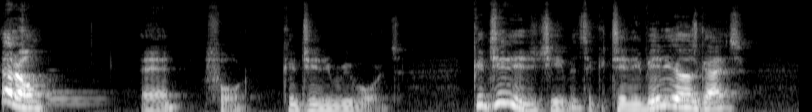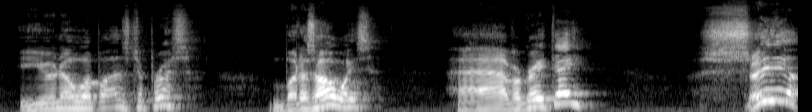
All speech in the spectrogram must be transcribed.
Head home. And for continued rewards, continued achievements, and continued videos, guys, you know what buttons to press. But as always, have a great day. See ya!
